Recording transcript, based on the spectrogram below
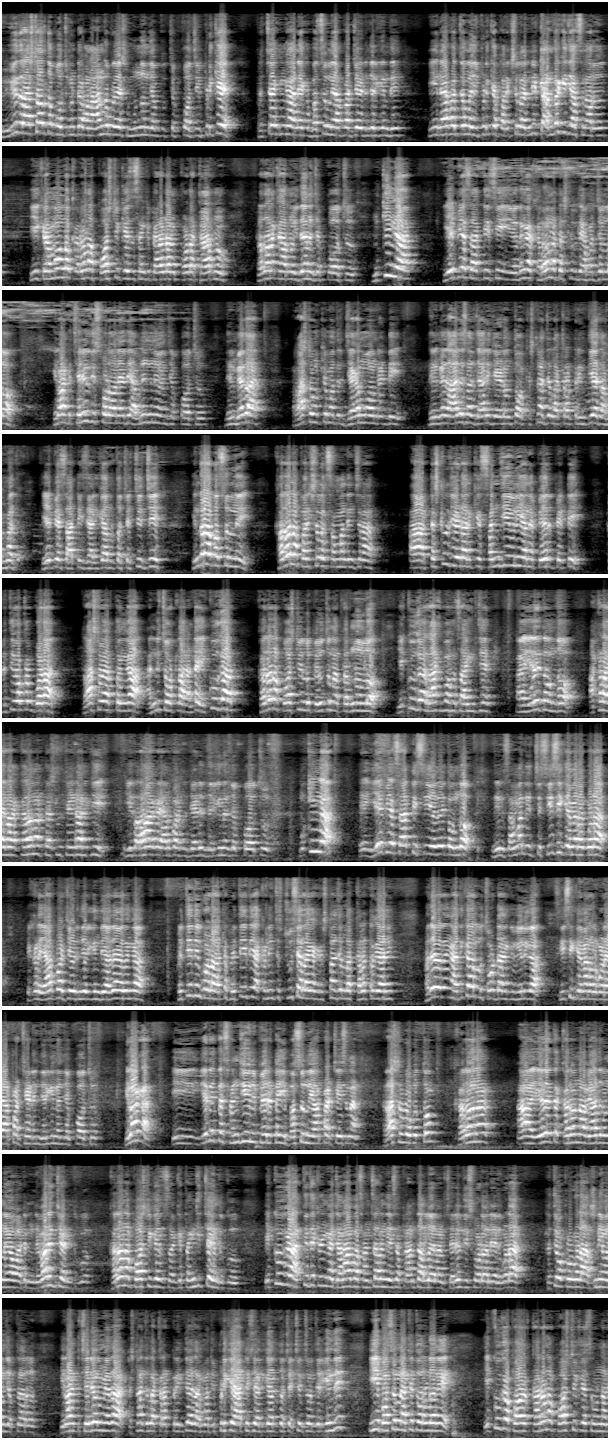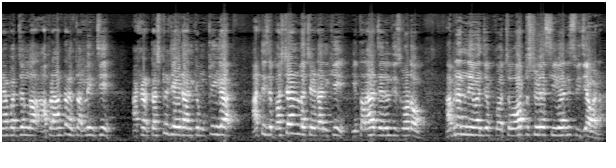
వివిధ రాష్ట్రాలతో పోల్చుకుంటే మన ఆంధ్రప్రదేశ్ ముందని చెప్పు చెప్పుకోవచ్చు. ఇప్పటికే ప్రత్యేకంగా అనేక బస్సులను ఏర్పాటు చేయడం జరిగింది. ఈ నేపథ్యంలో ఇప్పటికే పరీక్షలు అన్నిటి అందరికీ చేస్తున్నారు. ఈ క్రమంలో కరోనా పాజిటివ్ కేసు సంఖ్య పెరగడానికి కూడా కారణం ప్రధాన కారణం ఇదేనని చెప్పుకోవచ్చు. ముఖ్యంగా ఏపీఎస్ఆర్టీసీ ఈ విధంగా కరోనా టెస్టుల నేపథ్యంలో ఇలాంటి చర్యలు తీసుకోవడం అనేది అభినందనీయం అని చెప్పుకోవచ్చు. దీని మీద రాష్ట్ర ముఖ్యమంత్రి జగన్మోహన్ రెడ్డి దీని మీద ఆదేశాలు జారీ చేయడంతో కృష్ణా జిల్లా కలెక్టర్ ఇంతియాజ్ అహ్మద్ ఏపీఎస్ఆర్టీసీ అధికారులతో చర్చించి ఇందిరా బస్సుల్ని కరోనా పరీక్షలకు సంబంధించిన ఆ టెస్టులు చేయడానికి సంజీవిని అనే పేరు పెట్టి ప్రతి ఒక్కరు కూడా రాష్ట్ర వ్యాప్తంగా అన్ని చోట్ల అంటే ఎక్కువగా కరోనా పాజిటివ్లు పెరుగుతున్న తరుణంలో ఎక్కువగా రాకపోకలు సాగించే ఏదైతే ఉందో అక్కడ ఇలా కరోనా టెస్టులు చేయడానికి ఈ తరహాగా ఏర్పాట్లు చేయడం జరిగిందని చెప్పుకోవచ్చు. ముఖ్యంగా ఏపీఎస్ఆర్టీసీ ఏదైతే ఉందో దీనికి సంబంధించి సీసీ కెమెరా కూడా ఇక్కడ ఏర్పాటు చేయడం జరిగింది. అదేవిధంగా ప్రతిదీ కూడా అంటే ప్రతిదీ అక్కడి నుంచి చూసేలాగా కృష్ణా జిల్లా కలెక్టర్ గాని అదేవిధంగా అధికారులు చూడడానికి వీలుగా సీసీ కెమెరాలు కూడా ఏర్పాటు చేయడం జరిగిందని చెప్పుకోవచ్చు. ఇలాగా ఈ ఏదైతే సంజీవిని పేరిట ఈ బస్సులను ఏర్పాటు చేసిన రాష్ట్ర ప్రభుత్వం కరోనా ఏదైతే కరోనా వ్యాధులు ఉన్నాయో వాటిని నివారించేందుకు కరోనా పాజిటివ్ కేసు సంఖ్య తగ్గించేందుకు ఎక్కువగా అత్యధికంగా జనాభా సంచారం చేసే ప్రాంతాల్లో ఇలాంటి చర్యలు తీసుకోవడం అనేది కూడా ప్రతి ఒక్కరు కూడా అర్శనీయమని చెప్తున్నారు. ఇలాంటి చర్యల మీద కృష్ణా జిల్లా కలెక్టర్ ఇంతియాజ్ అహ్మద్ ఇప్పటికే ఆర్టీసీ అధికారులతో చర్చించడం జరిగింది. ఈ బస్సులను అతి త్వరలోనే ఎక్కువగా పా- కరోనా పాజిటివ్ కేసులు ఉన్న నేపథ్యంలో ఆ ప్రాంతాన్ని తరలించి అక్కడ టెస్టులు చేయడానికి ముఖ్యంగా ఆర్టీసీ బస్ స్టాండ్లో చేయడానికి ఈ తరహా చర్యలు తీసుకోవడం అభినందనీయమని చెప్పుకోవచ్చు. వాటర్ స్టూడియో సివిఆర్నిస్ విజయవాడ.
